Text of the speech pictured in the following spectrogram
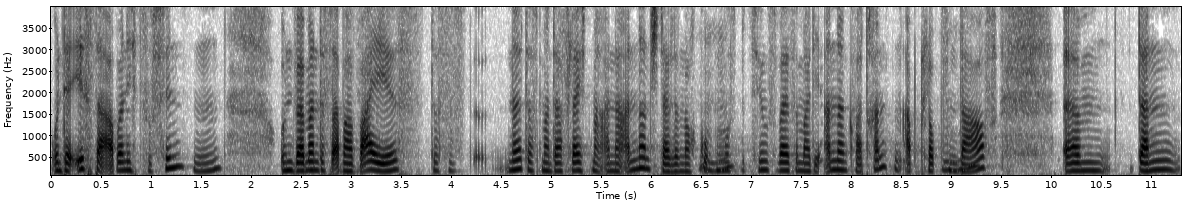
Und der ist da aber nicht zu finden. Und wenn man das aber weiß, dass, es, ne, dass man da vielleicht mal an einer anderen Stelle noch gucken mhm. muss, beziehungsweise mal die anderen Quadranten abklopfen mhm. darf, ähm, dann,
